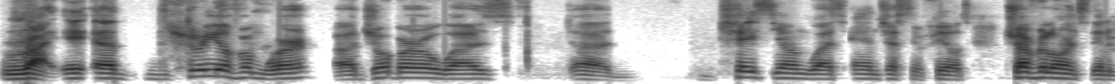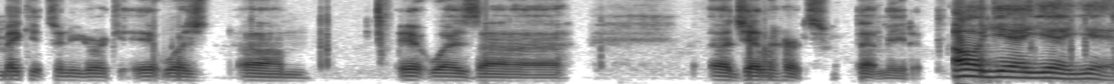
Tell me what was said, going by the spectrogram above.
right. It, uh, three of them were. Uh, Joe Burrow was. Uh, Chase Young was and Justin Fields. Trevor Lawrence didn't make it to New York. It was um it was uh, uh Jalen Hurts that made it. Oh yeah, yeah, yeah.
